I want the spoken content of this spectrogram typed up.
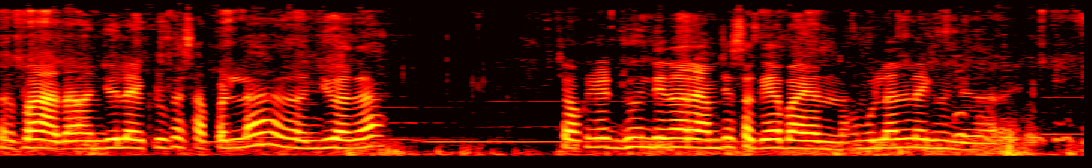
तर पहा आता अंजूला एक रुपया सापडला. अंजू आता चॉकलेट घेऊन देणार आहे आमच्या सगळ्या बायांना. मुलांना नाही घेऊन देणार आहे.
